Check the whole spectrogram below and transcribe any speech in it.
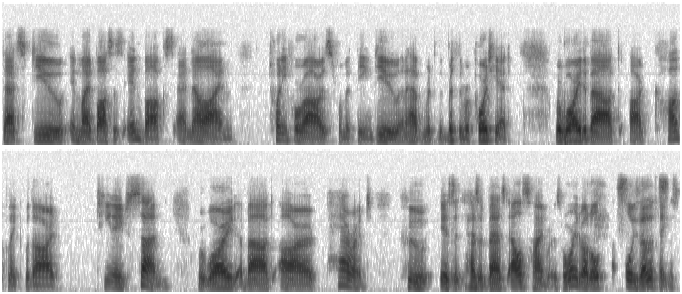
that's due in my boss's inbox, and now I'm 24 hours from it being due, and I haven't written, written the report yet. We're worried about our conflict with our teenage son. We're worried about our parent who is has advanced Alzheimer's. We're worried about all, all these other things.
